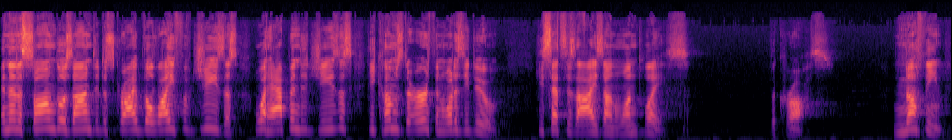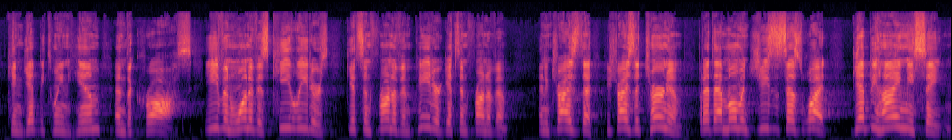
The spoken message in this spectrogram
And then the song goes on to describe the life of Jesus. What happened to Jesus? He comes to earth, and what does he do? He sets his eyes on one place the cross. Nothing can get between him and the cross. Even one of his key leaders gets in front of him. Peter gets in front of him. And he tries to he tries to turn him. But at that moment Jesus says what? Get behind me, Satan.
